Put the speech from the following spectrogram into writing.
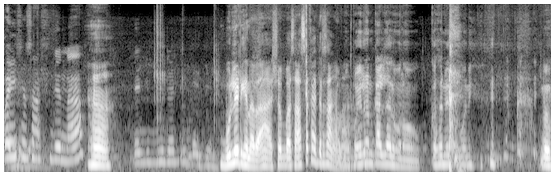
पैसे साचले ना हां. त्याची बुलेट बुलेट घेणार. हां शब्बास असं काहीतरी सांगा ना. पहिलं काल झालं म्हणा कसं नाही कोणी? मग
